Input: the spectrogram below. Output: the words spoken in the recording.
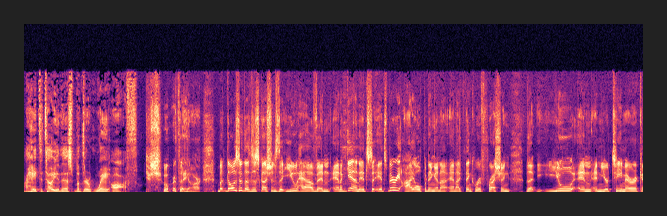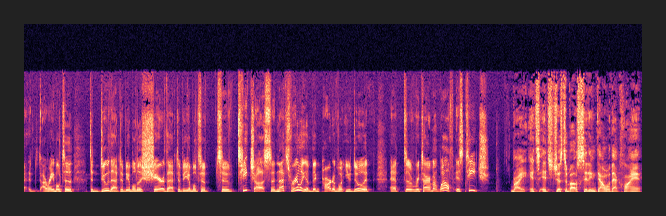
I hate to tell you this, but they're way off. Sure, they are. But those are the discussions that you have, and and again, it's it's very eye opening and I, and I think refreshing that you and and your team, Eric, are able to to do that, to be able to share that, to be able to to teach us, and that's really a big part of what you do at at uh, Retirement Wealth is teach. Right. It's it's just about sitting down with that client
